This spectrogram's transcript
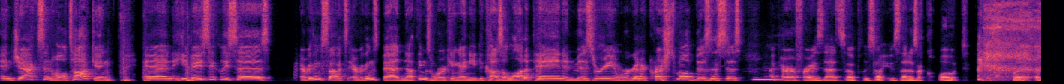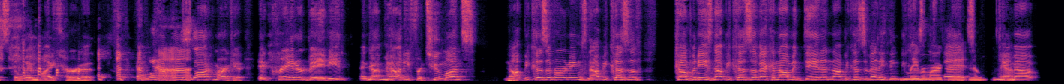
in Jackson Hole talking. And he basically says, Everything sucks. Everything's bad. Nothing's working. I need to cause a lot of pain and misery, and we're going to crush small businesses. I Mhm. paraphrase that, so please don't use that as a quote, but that's the way Mike heard it. And what happened to the stock market? It crater babied and got Mhm. pouty for two months, not because of earnings, not because of companies, not because of economic data, not because of anything. Because labor market. No, came out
